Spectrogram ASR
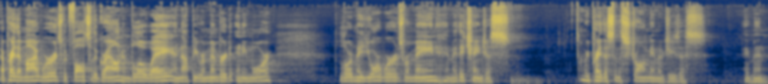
I pray that my words would fall to the ground and blow away and not be remembered anymore. Lord, may your words remain and may they change us. We pray this in the strong name of Jesus. Amen.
